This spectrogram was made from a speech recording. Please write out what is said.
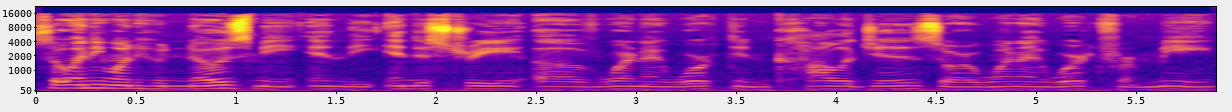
So, anyone who knows me in the industry of when I worked in colleges or when I worked for me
